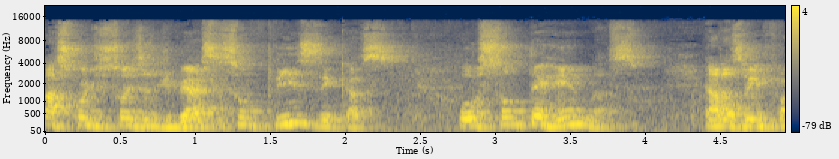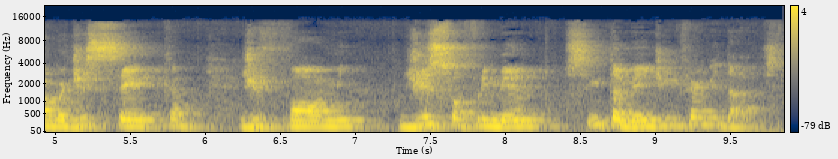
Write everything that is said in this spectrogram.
as condições adversas são físicas ou são terrenas. Elas vêm em forma de seca, de fome, de sofrimentos e também de enfermidades.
